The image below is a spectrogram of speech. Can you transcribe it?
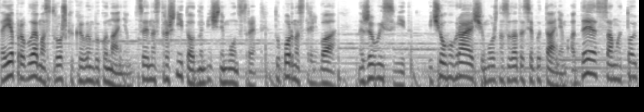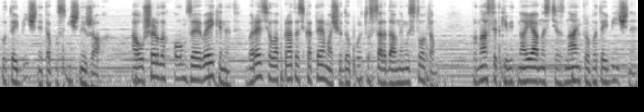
Та є проблема з трошки кривим виконанням. Це не страшні та однобічні монстри, тупорна стрільба, неживий світ, від чого граючи, можна задатися питанням, а де саме той потайбічний та космічний жах? А у Sherlock Holmes The Awakened береться лавкратовська тема щодо культу стародавним істотам, про наслідки від наявності знань про потайбічне.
